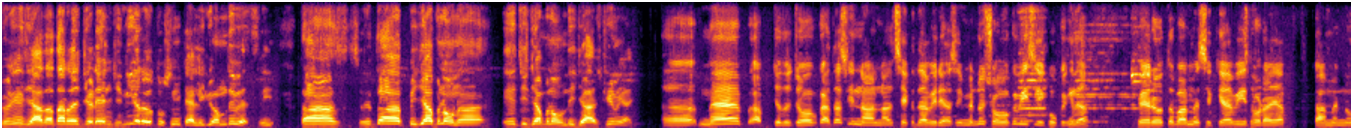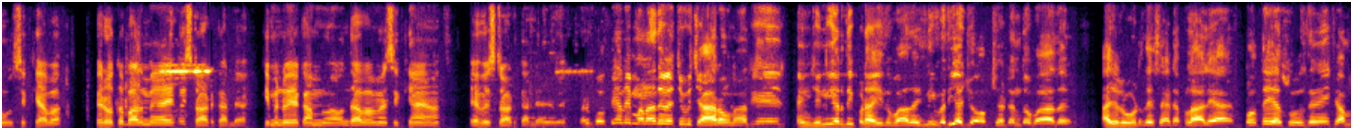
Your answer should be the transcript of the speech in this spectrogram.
ਕਿਉਂਕਿ ਜ਼ਿਆਦਾਤਰ ਜਿਹੜੇ ਇੰਜੀਨੀਅਰ ਹੋ ਤੁਸੀਂ ਟੈਲੀਕਾਮ ਦੇ ਵਿੱਚ ਸੀ ਤਾਂ ਸਿੱਧਾ ਪੀਜ਼ਾ ਬਣਾਉਣਾ ਇਹ ਚੀਜ਼ਾਂ ਬਣਾਉਣ ਦੀ ਜਾਂਚ ਕਿਵੇਂ ਆਈ? ਮੈਂ ਜਦੋਂ ਜੌਬ ਕਰਦਾ ਸੀ ਨਾਲ ਨਾਲ ਸਿੱਖਦਾ ਵੀ ਰਿਹਾ ਸੀ। ਮੈਨੂੰ ਸ਼ੌਂਕ ਵੀ ਸੀ ਕੁਕਿੰਗ ਦਾ। ਫਿਰ ਉਸ ਤੋਂ ਬਾਅਦ ਮੈਂ ਸਿੱਖਿਆ ਵੀ ਥੋੜਾ ਜਿਹਾ ਕੰਮ ਮੈਨੂੰ ਸਿੱਖਿਆ ਵਾ। ਫਿਰ ਉਸ ਤੋਂ ਬਾਅਦ ਮੈਂ ਇਹੋ ਹੀ ਸਟਾਰਟ ਕਰ ਲਿਆ ਕਿ ਮੈਨੂੰ ਇਹ ਕੰਮ ਆਉਂਦਾ ਵਾ ਮੈਂ ਸਿੱਖਿਆ ਆ ਇਹੋ ਹੀ ਸਟਾਰਟ ਕਰ ਲਿਆ ਜਾਵੇ। ਪਰ ਬਹੁਤਿਆਂ ਦੇ ਮਨਾਂ ਦੇ ਵਿੱਚ ਵਿਚਾਰ ਆਉਣਾ ਕਿ ਇੰਜੀਨੀਅਰ ਦੀ ਪੜ੍ਹਾਈ ਤੋਂ ਬਾਅਦ ਇੰਨੀ ਵਧੀਆ ਜੌਬ ਛੱਡਣ ਤੋਂ ਬਾਅਦ ਅੱਜ ਰੋਡ ਤੇ ਸੈਟਅਪ ਲਾ ਲਿਆ। ਬਹੁਤੇ ਇਹ ਸੋਚਦੇ ਨੇ ਕੰਮ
